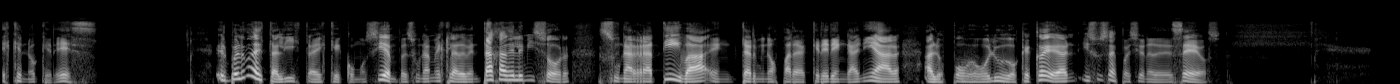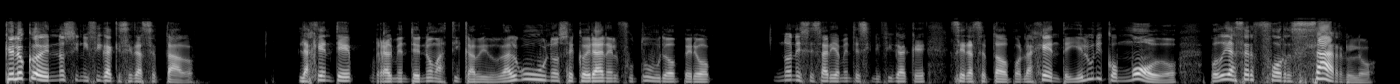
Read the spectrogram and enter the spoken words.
es que no querés. El problema de esta lista es que, como siempre, es una mezcla de ventajas del emisor, su narrativa en términos para querer engañar a los pobres boludos que crean y sus expresiones de deseos. Que lo creen no significa que será aceptado. La gente realmente no mastica vidrio alguno, se creerá en el futuro, pero no necesariamente significa que será aceptado por la gente. Y el único modo podría ser forzarlo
